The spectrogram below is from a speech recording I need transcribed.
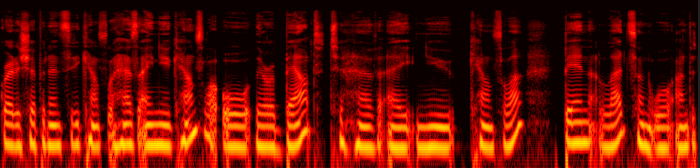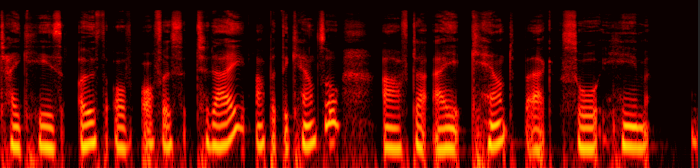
Greater Shepparton City Council has a new councillor, or they're about to have a new councillor. Ben Ladson will undertake his oath of office today up at the council after a countback saw him, uh,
